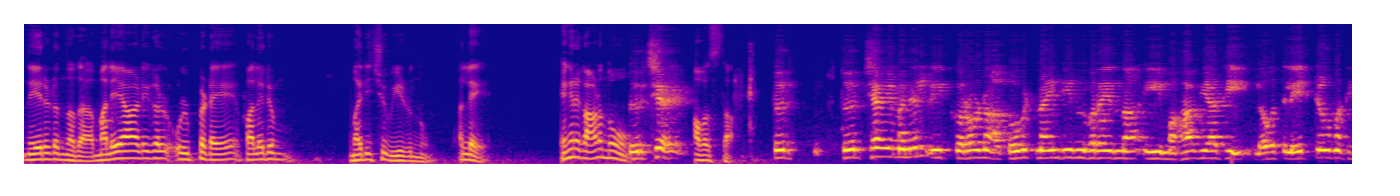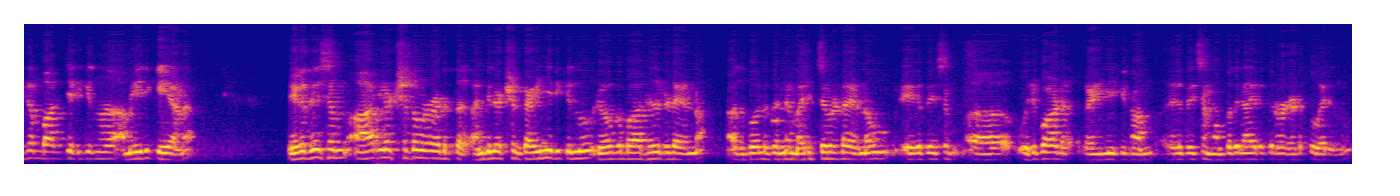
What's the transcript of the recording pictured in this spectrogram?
നേരിടുന്നത്? മലയാളികൾ ഉൾപ്പെടെ പലരും മരിച്ചു വീഴുന്നു അല്ലേ? എങ്ങനെ കാണുന്നു തീർച്ചയായും. അവസ്ഥ? തീർച്ചയായും അനിൽ ഈ കൊറോണ കോവിഡ് നയന്റീൻ എന്ന് പറയുന്ന ഈ മഹാവ്യാധി ലോകത്തിൽ ഏറ്റവും അധികം ബാധിച്ചിരിക്കുന്നത് അമേരിക്കയാണ്. ഏകദേശം ആറ് ലക്ഷത്തോടടുത്ത് അഞ്ചു ലക്ഷം കഴിഞ്ഞിരിക്കുന്നു രോഗബാധിതരുടെ എണ്ണം. അതുപോലെ തന്നെ മരിച്ചവരുടെ എണ്ണവും ഏകദേശം ഒരുപാട് കഴിഞ്ഞിരിക്കുന്നു. ഏകദേശം ഒമ്പതിനായിരത്തിനോടടുത്ത് വരുന്നു.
